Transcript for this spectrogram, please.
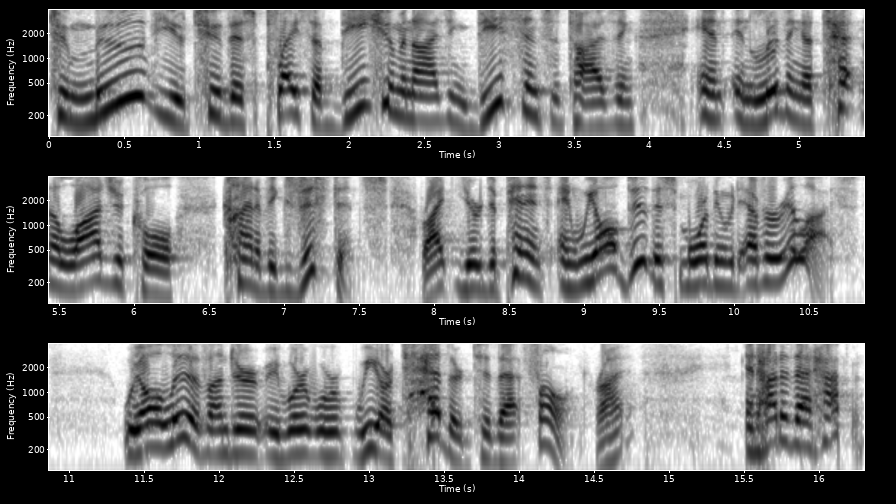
to move you to this place of dehumanizing, desensitizing, and, and living a technological kind of existence, right? Your dependence. And we all do this more than we'd ever realize. We all live under, we're, we're, we are tethered to that phone, right? And how did that happen?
